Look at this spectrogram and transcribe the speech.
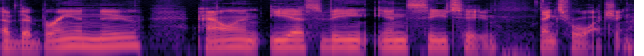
of the brand new Allan ESV NC2. Thanks for watching.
